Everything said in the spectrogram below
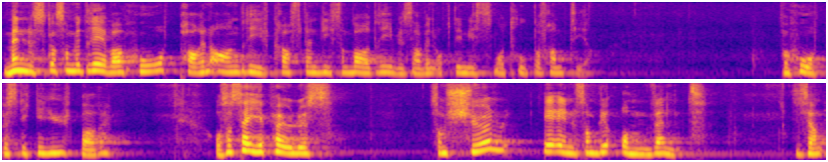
Mennesker som er drevet av håp, har en annen drivkraft enn de som bare drives av en optimisme og tro på framtida. For håpet stikker dypere. Og så sier Paulus, som sjøl er en som blir omvendt. Så sier han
